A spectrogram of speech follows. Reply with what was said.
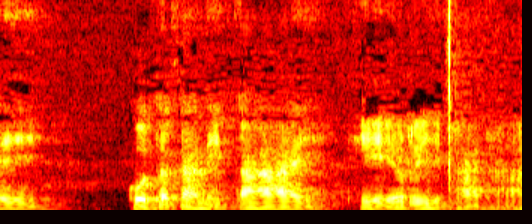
ย กุทการนิกาย เถรีคาถา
